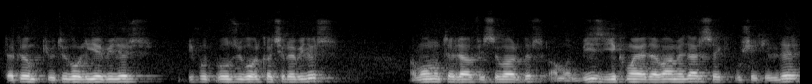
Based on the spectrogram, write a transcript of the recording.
bir takım kötü gol yiyebilir, bir futbolcu gol kaçırabilir. Ama onun telafisi vardır. Ama biz yıkmaya devam edersek bu şekilde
